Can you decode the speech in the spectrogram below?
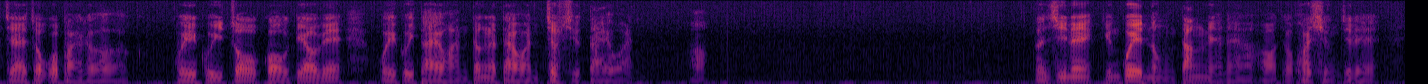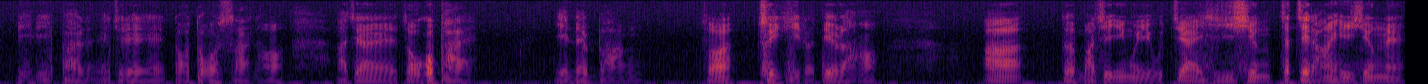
遮祖国派咯。回归祖国了，要回归台湾，等来台湾接受台湾，啊！但是呢，经过两当年呢，吼，就发生即个二二八诶即个大屠杀，吼，啊，且祖国派因的梦所吹去就对啦，吼，啊，就嘛是因为有遮个牺牲，遮济人的牺牲呢，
